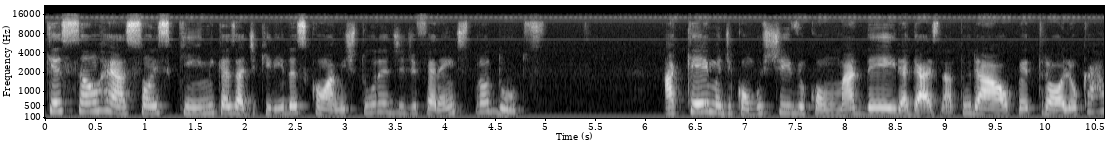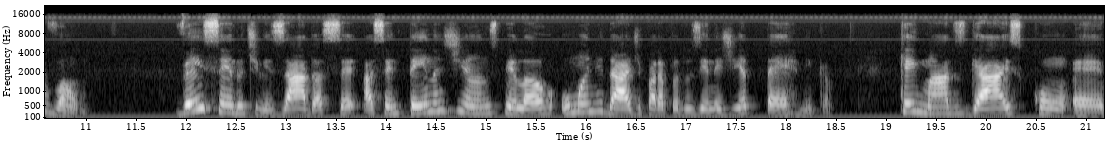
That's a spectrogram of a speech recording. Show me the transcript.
que são reações químicas adquiridas com a mistura de diferentes produtos. A queima de combustível como madeira, gás natural, petróleo ou carvão vem sendo utilizado há centenas de anos pela humanidade para produzir energia térmica. Queimados gás com é,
